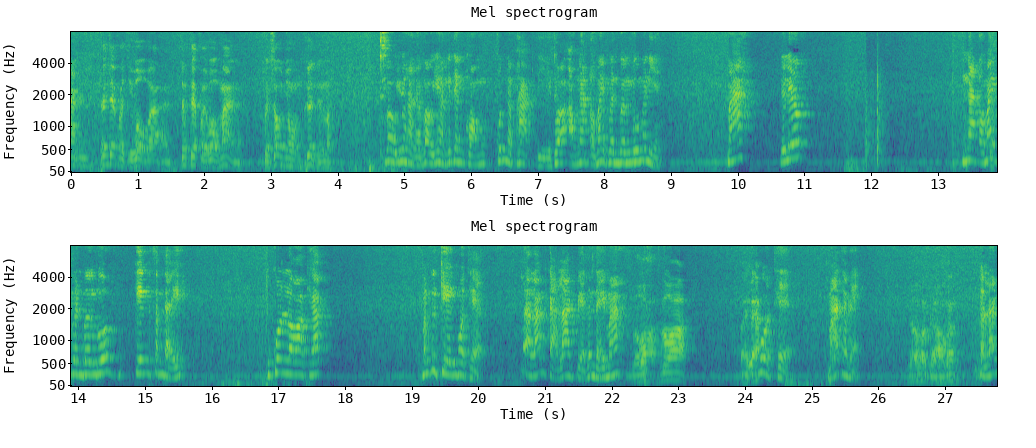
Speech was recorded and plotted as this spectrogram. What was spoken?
าน ตั้งแต่ข่อยสิบอกว่าตั้งแต่ข่อยบอกมาน่ะข่อยเศร้ายอมขึ้นเห็นบ่ เบ้าอยู่หันละเบ้าอยู่หันก็จังของคุณภาพดีทัวเอางัดออกมาให้เพิ่นเบิ่งดูมานี่มาเร็วๆงัดออกมาให้เพิ่นเบิ่งดูเก่งสำใดทุกคนรอครับ มันคือเก่งพอแท้มาล้างการล้านแปดสำใดมารอรอไปแล้วโคตรแท้มาทำไมเดี๋ยวก็ไปเอากันก็ล้าง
